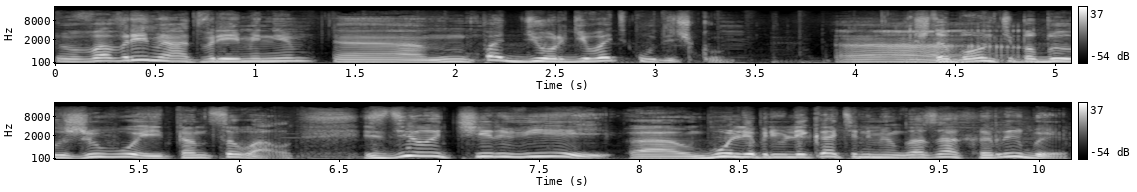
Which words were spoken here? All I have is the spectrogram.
во время от времени э, поддергивать удочку. А. Чтобы он типа был живой и танцевал. Сделать червей э, более привлекательными в глазах рыбы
